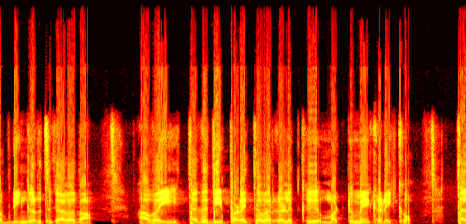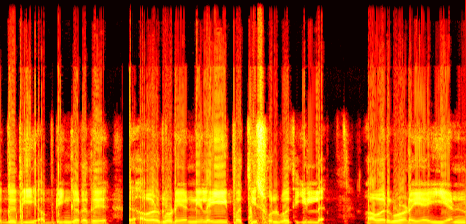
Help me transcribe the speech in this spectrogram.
அப்படிங்கிறதுக்காக தான். அவை தகுதி படைத்தவர்களுக்கு மட்டுமே கிடைக்கும். தகுதி அப்படிங்கிறது அவர்களுடைய நிலையை பற்றி சொல்வது இல்லை. அவர்களுடைய எண்ண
